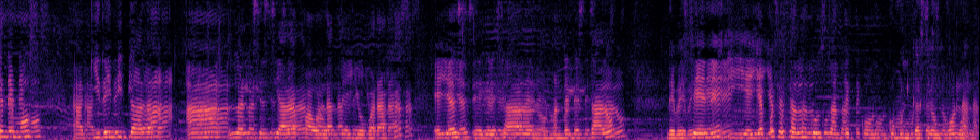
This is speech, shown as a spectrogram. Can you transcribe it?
Tenemos aquí de invitada a la licenciada Paola Tello Barajas. Ella es egresada de Normal del Estado de BCN y ella pues ha estado en constante con, comunicación con la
